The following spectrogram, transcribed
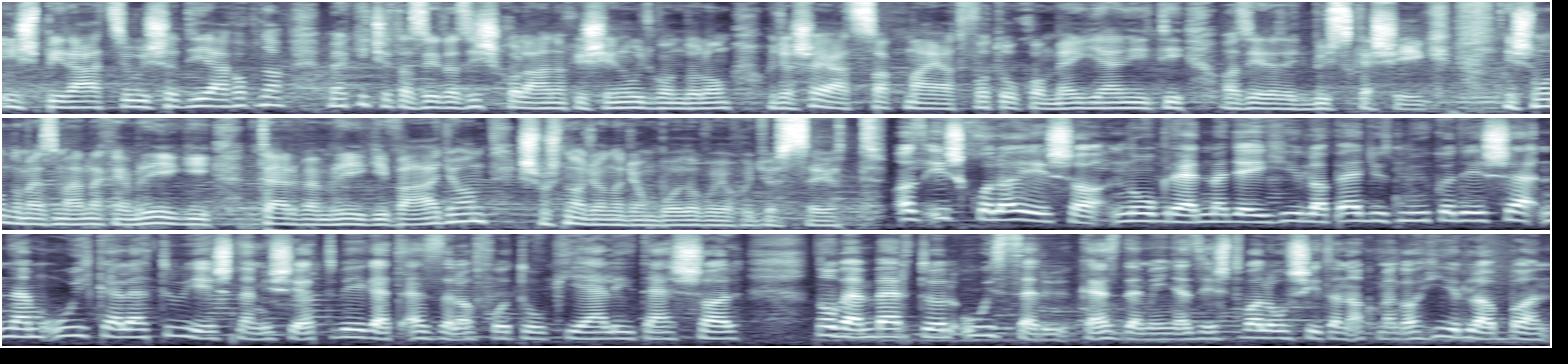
inspiráció is a diákoknak, mert kicsit azért az iskolának is én úgy gondolom, hogy a saját szakmáját fotókon megjeleníti, azért ez egy büszkeség. És mondom, ez már nekem régi tervem, régi vágyam, és most nagyon-nagyon boldog vagyok, hogy összejött. Az iskola és a Nógrád megyei hírlap együttműködése nem új keletű és nem is ért véget ezzel a fotókiállítással. Novembertől újszerű kezdeményezést valósítanak meg a hírlapban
